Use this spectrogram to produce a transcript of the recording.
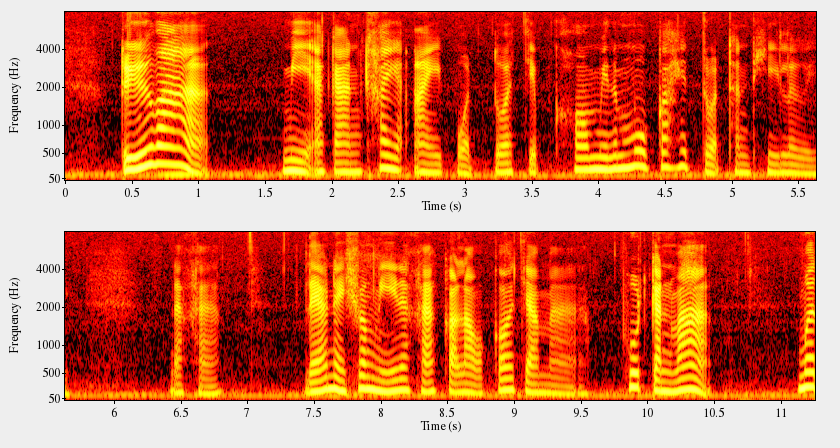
10 หรือว่ามีอาการไข้ไอปวดตัวเจ็บคอมีน้ำมูกก็ให้ตรวจทันทีเลยนะคะ แล้วในช่วงนี้นะคะก็เราก็จะมาพูดกันว่า เมื่อ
